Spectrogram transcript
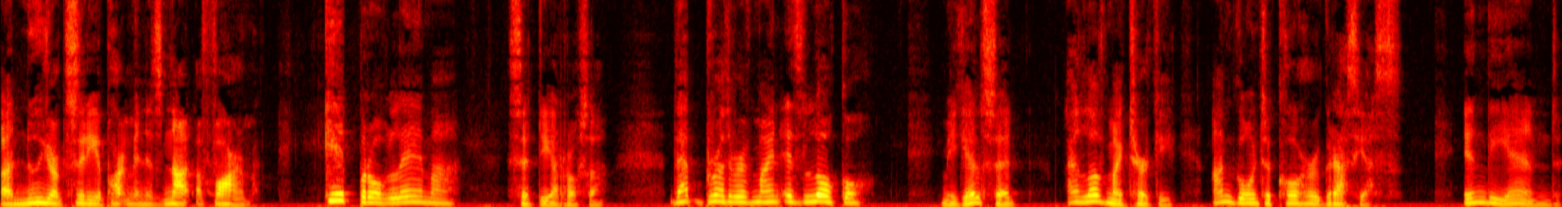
A New York City apartment is not a farm. Que problema, said Tia Rosa. That brother of mine is loco. Miguel said, I love my turkey. I'm going to call her Gracias. In the end,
